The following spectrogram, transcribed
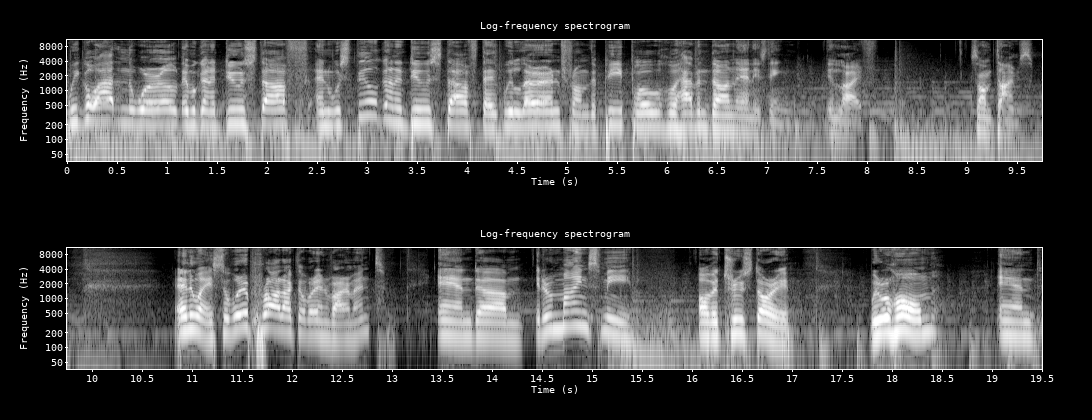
we go out in the world and we're gonna do stuff and we're still gonna do stuff that we learn from the people who haven't done anything in life, sometimes. Anyway, so we're a product of our environment and um, it reminds me of a true story we were home and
